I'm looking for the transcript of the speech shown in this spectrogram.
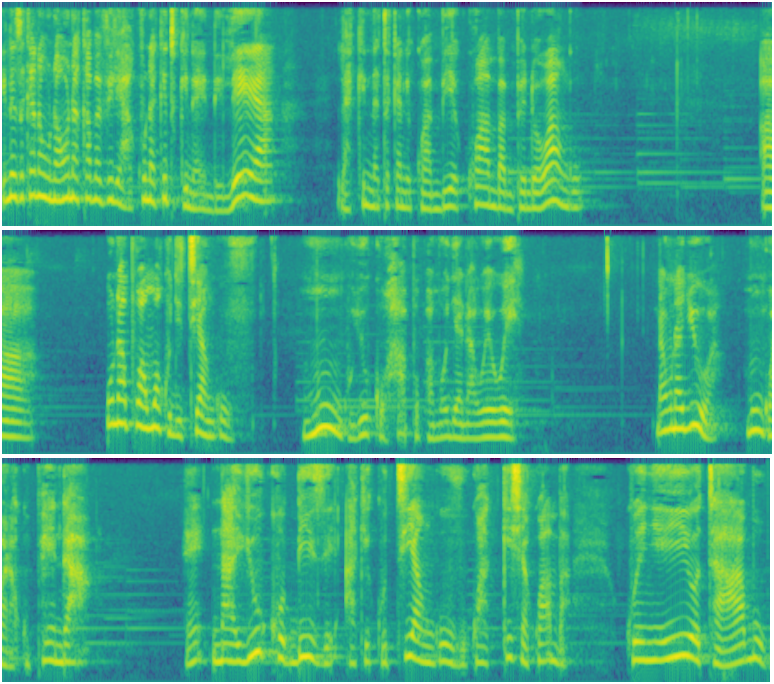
Inawezekana unaona kama vile hakuna kitu kinaendelea lakini nataka nikwambie kwamba mpendwa wangu uh, unapoamua kujitia nguvu mungu yuko hapo pamoja na wewe. Na unajua mungu anakupenda eh, na yuko bize akikutia nguvu kuhakikisha kwamba kwenye hiyo taabu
